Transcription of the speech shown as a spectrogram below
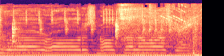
rocky road, there's no telling where it's going.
